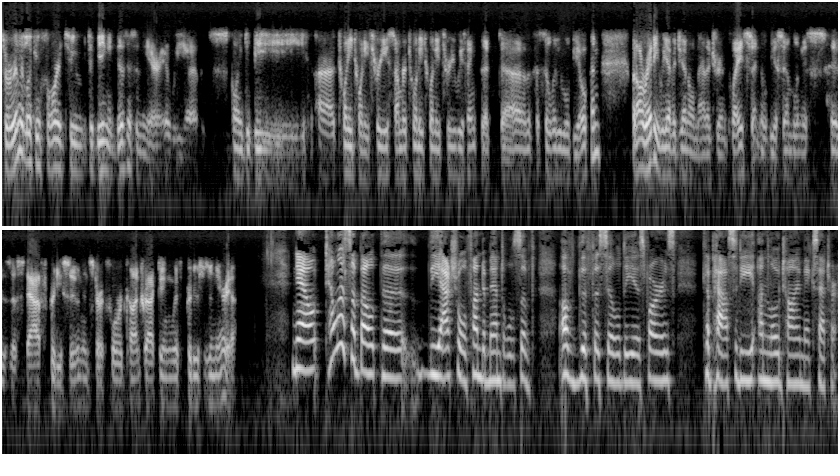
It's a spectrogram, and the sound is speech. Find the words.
So we're really looking forward to to being in business in the area. We uh, it's going to be uh, 2023, summer 2023. We think that uh, the facility will be open, but already we have a general manager in place, and he'll be assembling his his uh, staff pretty soon and start forward contracting with producers in the area. Now, tell us about the the actual fundamentals of of the facility as far as capacity, unload time, etc.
